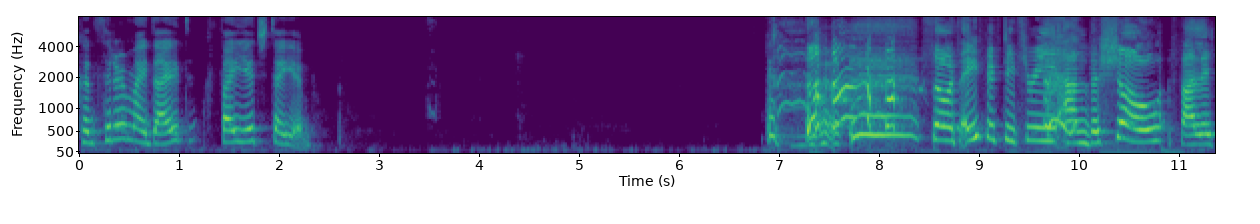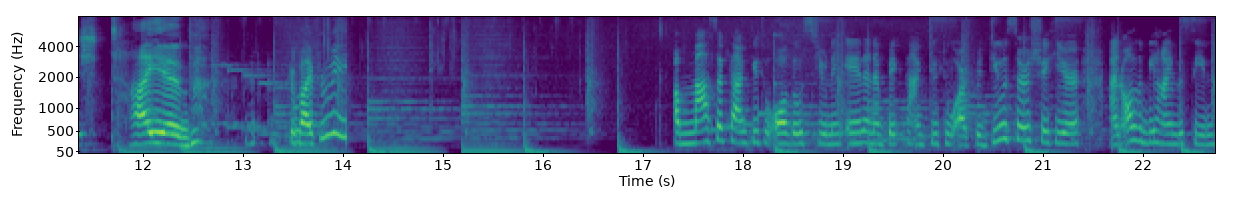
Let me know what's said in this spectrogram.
Consider my diet fayyaj tayyib. so it's 8:53 and the show Falich Tayyib. Goodbye from me. A massive thank you to all those tuning in, and a big thank you to our producer Shahir and all the behind the scenes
